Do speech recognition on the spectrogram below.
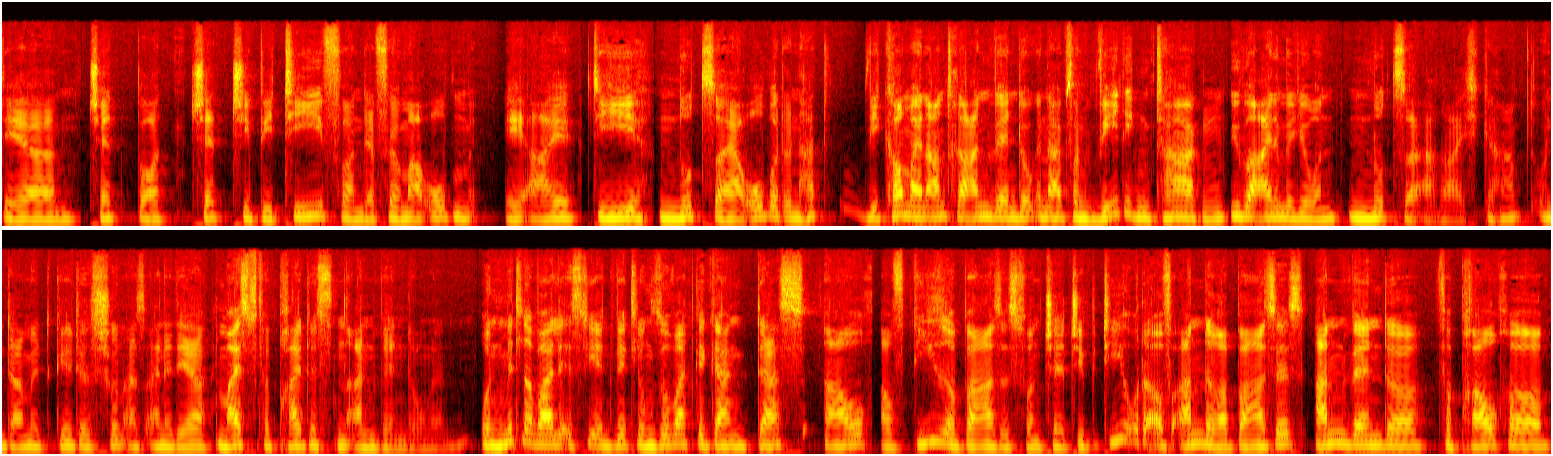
der Chatbot ChatGPT von der Firma OpenAI die Nutzer erobert und hat wie kaum eine andere Anwendung innerhalb von wenigen Tagen über eine Million Nutzer erreicht gehabt. Und damit gilt es schon als eine der meistverbreitetsten Anwendungen. Und mittlerweile ist die Entwicklung so weit gegangen, dass auch auf dieser Basis von ChatGPT oder auf anderer Basis Anwender, Verbraucher,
